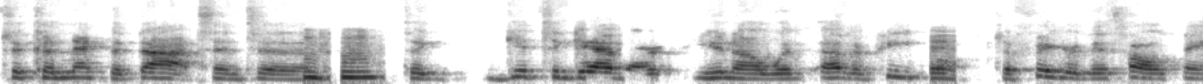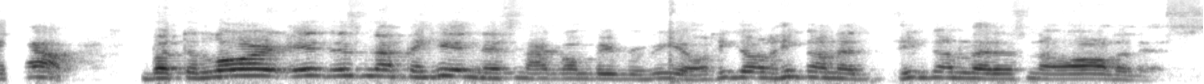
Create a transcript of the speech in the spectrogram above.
to connect the dots and to hmm to get together, you know, with other people to figure this whole thing out. But the Lord, it, there's nothing hidden that's not going to be revealed. He gonna he gonna he's gonna let us know all of this.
